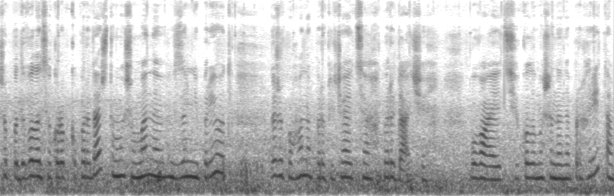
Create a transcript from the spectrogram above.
щоб подивилася коробку передач, тому що в мене в зимній період дуже погано переключаються передачі. Бувають, коли машина не прогріта,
